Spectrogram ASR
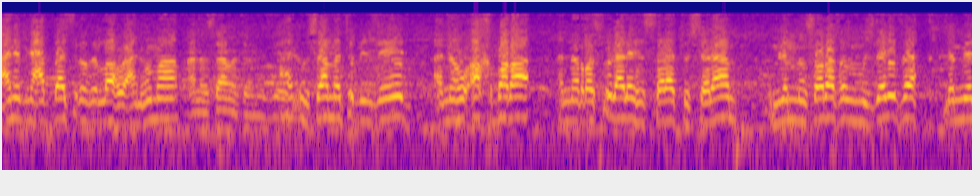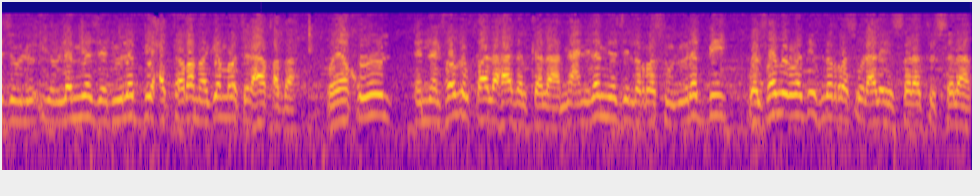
عن ابن عباس رضي الله عنهما. عن أسامة بن زيد. عن أسامة بن زيد أنه أخبر أن الرسول عليه الصلاة والسلام لما انصرف من مزدلفة لم يزل لم يزل يلبي حتى رمى جمرة العقبة. ويقول إن الفضل قال هذا الكلام يعني لم يزل الرسول يلبي والفضل رديف للرسول عليه الصلاة والسلام.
